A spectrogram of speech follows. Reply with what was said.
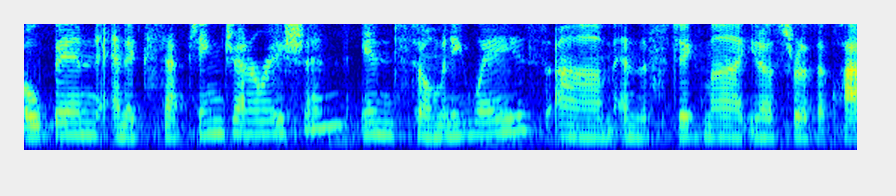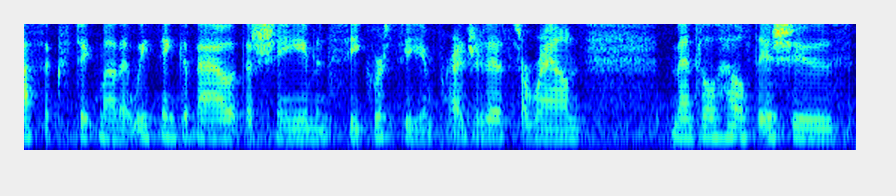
open and accepting generation in so many ways. Um, and the stigma, you know, sort of the classic stigma that we think about, the shame and secrecy and prejudice around mental health issues,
